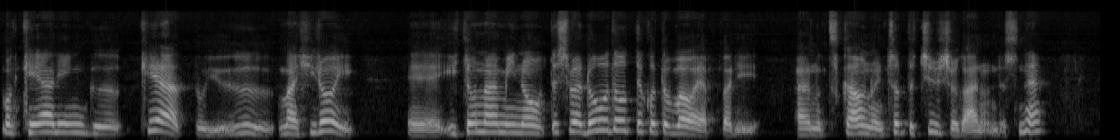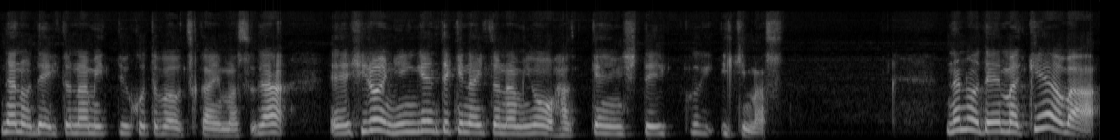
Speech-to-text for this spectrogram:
まあ、ケアリングケアという、まあ、広い、えー、営みの私は労働って言葉はやっぱりあの使うのにちょっと躊躇があるんですね。なので営みっていう言葉を使いますが、えー、広い人間的な営みを発見していくいきます。なので、まあ、ケアは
